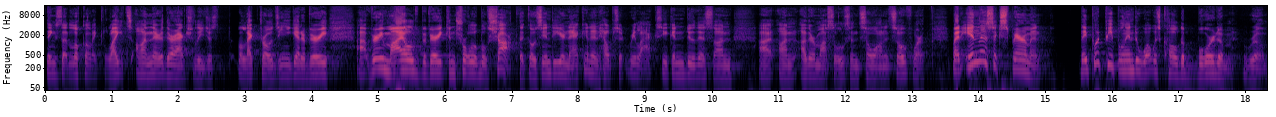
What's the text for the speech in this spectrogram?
things that look like lights on there, they're actually just electrodes and you get a very, uh, very mild but very controllable shock that goes into your neck and it helps it relax. You can do this on, uh, on other muscles and so on and so forth. But in this experiment, they put people into what was called a boredom room.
